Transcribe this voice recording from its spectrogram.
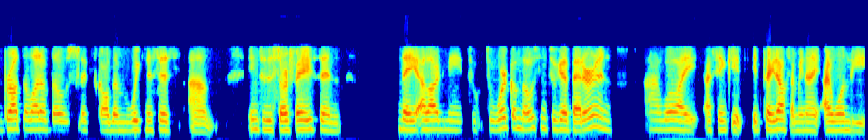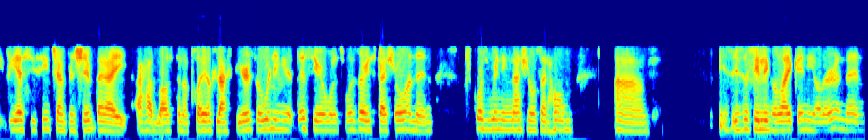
brought a lot of those, let's call them weaknesses, um, into the surface, and they allowed me to to work on those and to get better. And uh, well, I I think it it paid off. I mean, I I won the the SEC championship that I I had lost in a playoff last year, so winning it this year was was very special. And then, of course, winning nationals at home. Um, is, is a feeling unlike any other. And then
